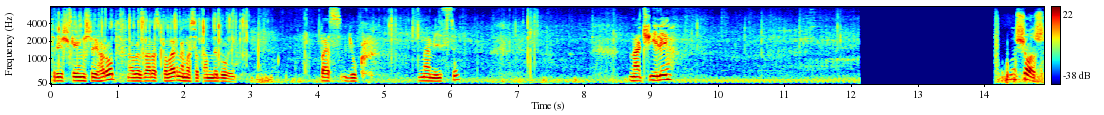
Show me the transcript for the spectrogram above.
Трішки інший город, але зараз повернемося там, де були. Пес дюк на місці. На чілі. Ну що ж,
